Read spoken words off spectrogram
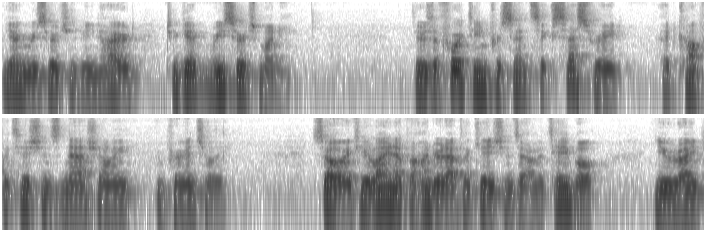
young researchers being hired to get research money. There's a 14% success rate at competitions nationally and provincially. So if you line up 100 applications on the table, you write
